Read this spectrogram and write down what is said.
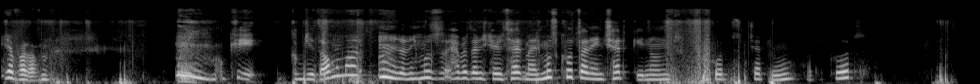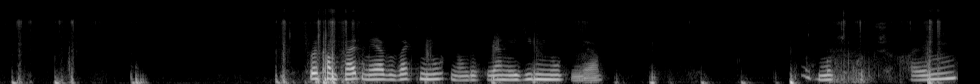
Ich habe verlassen. okay. Kommt jetzt auch nochmal? Dann ich muss, habe jetzt eigentlich keine Zeit mehr. Ich muss kurz an den Chat gehen und kurz chatten. Warte kurz. Ich will kaum Zeit mehr, so sechs Minuten ungefähr. Nee, sieben Minuten, ja. Ich muss kurz schreiben.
